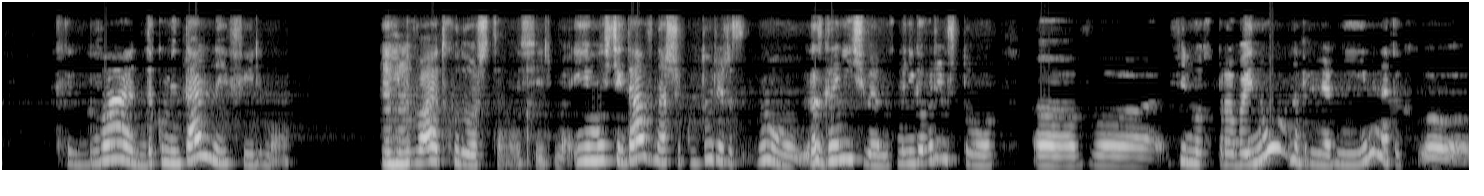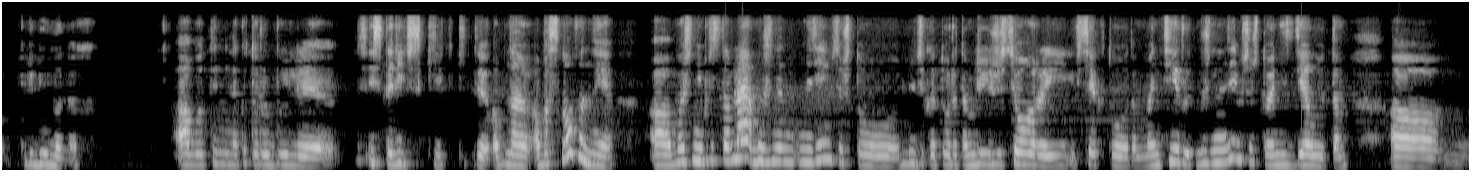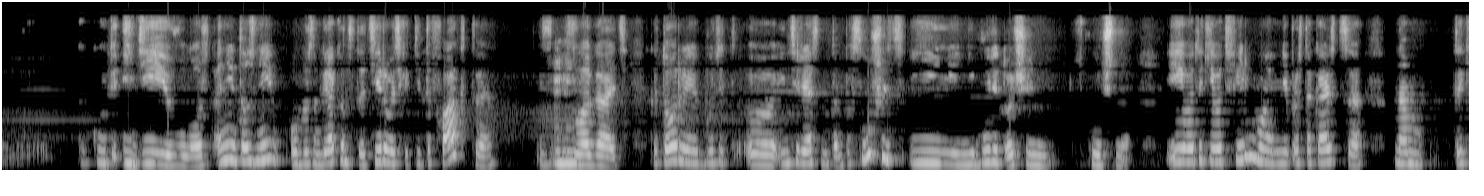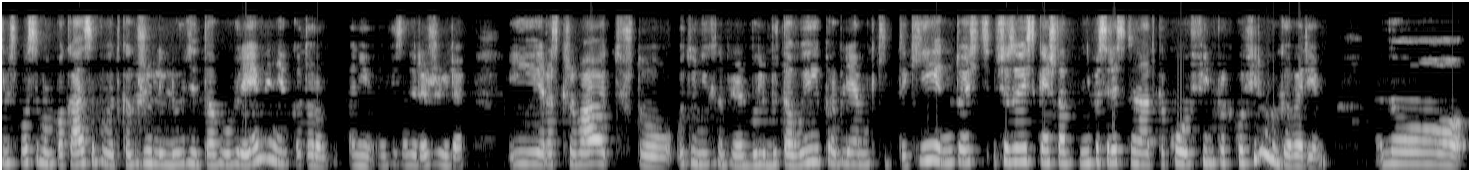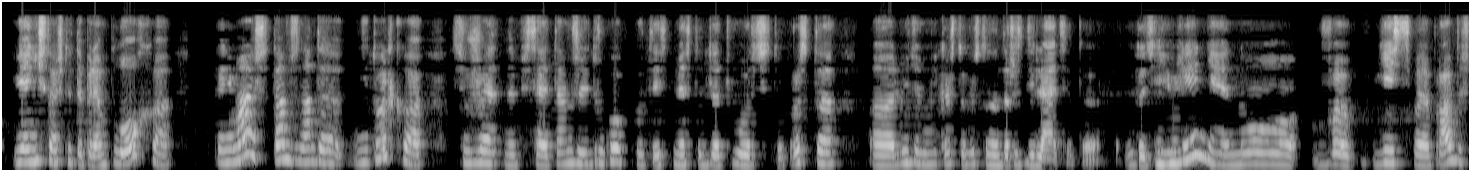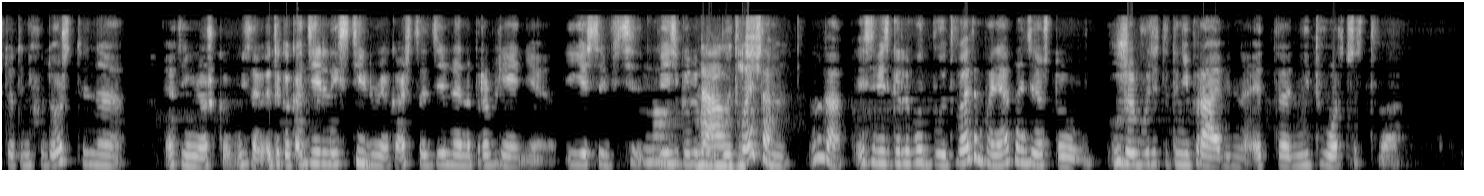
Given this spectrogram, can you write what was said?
как бывают документальные фильмы, mm-hmm. бывают художественные фильмы. И мы всегда в нашей культуре раз, ну, разграничиваем их. Мы не говорим, что э, в фильмах про войну, например, не именно как э, придуманных, а вот именно которые были исторически какие-то обоснованные, э, мы же не представляем, мы же не надеемся, что люди, которые там режиссеры и все, кто там монтирует, мы же не надеемся, что они сделают там э, какую-то идею вложат. Они должны, образно говоря, констатировать какие-то факты, из- mm-hmm. излагать, которые будет э, интересно там послушать и не будет очень скучно. И вот такие вот фильмы, мне просто кажется, нам таким способом показывают, как жили люди того времени, в котором они, образно говоря, жили, и раскрывают, что вот у них, например, были бытовые проблемы, какие-то такие. Ну, то есть все зависит, конечно, непосредственно от какого фильма, про какой фильм мы говорим но я не считаю, что это прям плохо. Понимаешь, там же надо не только сюжет написать, там же и другое какое-то есть место для творчества. Просто э, людям, мне кажется, просто надо разделять это. вот эти mm-hmm. явления, но в... есть своя правда, что это не художественно, это немножко, не знаю, это как отдельный стиль, мне кажется, отдельное направление. И если все, ну, весь Голливуд да, будет логично. в этом, ну да, если весь Голливуд будет в этом, понятное дело, что уже будет это неправильно, это не творчество.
